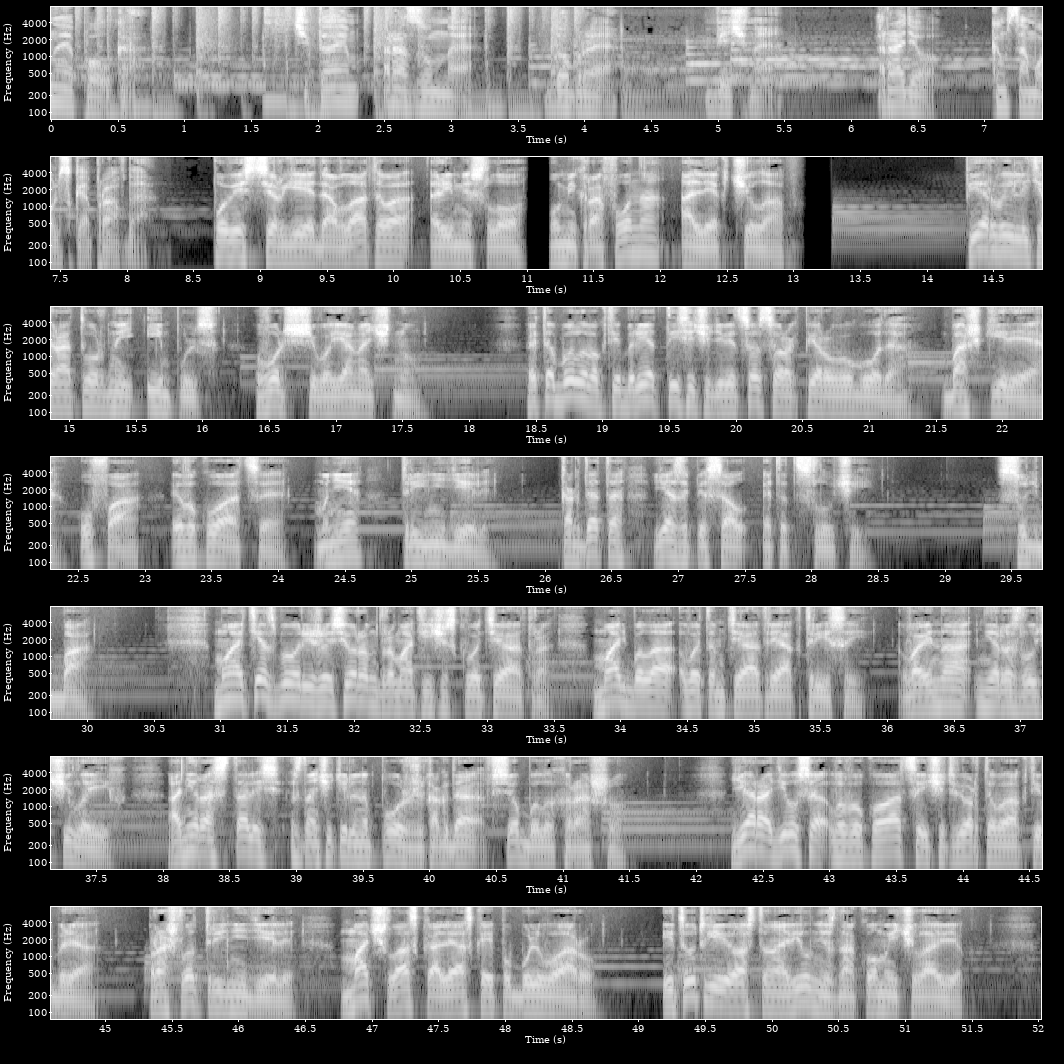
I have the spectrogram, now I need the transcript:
Книжная полка. Читаем разумное, доброе, вечное. Радио «Комсомольская правда». Повесть Сергея Довлатова «Ремесло». У микрофона Олег Челап. Первый литературный импульс. Вот с чего я начну. Это было в октябре 1941 года. Башкирия, Уфа, эвакуация. Мне три недели. Когда-то я записал этот случай. Судьба. Мой отец был режиссером драматического театра. Мать была в этом театре актрисой. Война не разлучила их. Они расстались значительно позже, когда все было хорошо. Я родился в эвакуации 4 октября. Прошло три недели. Мать шла с коляской по бульвару. И тут ее остановил незнакомый человек.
